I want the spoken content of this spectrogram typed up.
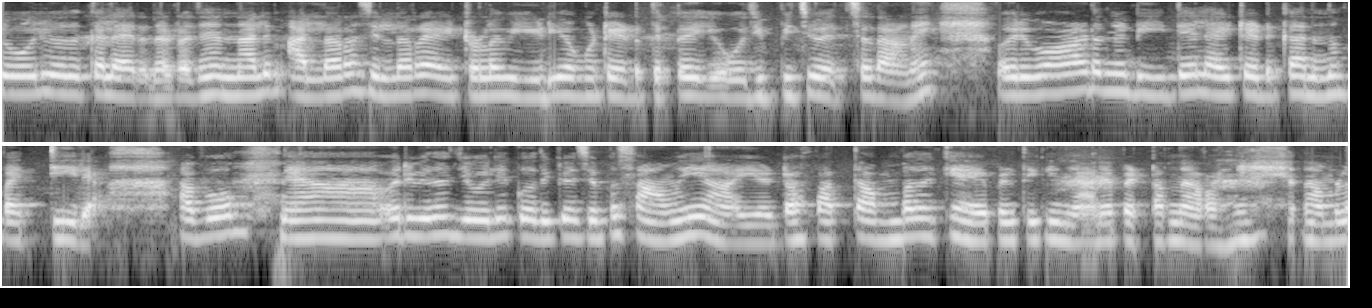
ജോലി ഒതുക്കലായിരുന്നു കേട്ടോ. ഞാൻ എന്നാലും അല്ലറ ചില്ലറ ആയിട്ടുള്ള വീഡിയോ അങ്ങോട്ട് എടുത്തിട്ട് യോജിപ്പിച്ച് വെച്ചതാണ്. ഒരുപാട് അങ്ങ് ഡീറ്റെയിൽ ആയിട്ട് എടുക്കാനൊന്നും പറ്റിയില്ല. അപ്പോൾ ഒരുവിധം ജോലിയൊക്കെ ഒതുക്കി വെച്ചപ്പോൾ സമയമായി കേട്ടോ. പത്ത് അമ്പതൊക്കെ ആയപ്പോഴത്തേക്കും ഞാൻ പെട്ടെന്ന് ഇറങ്ങി. നമ്മൾ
